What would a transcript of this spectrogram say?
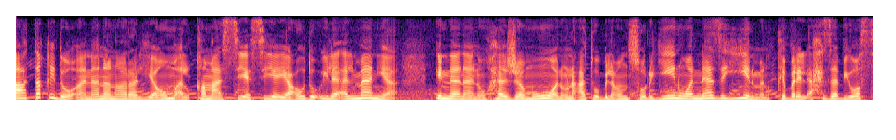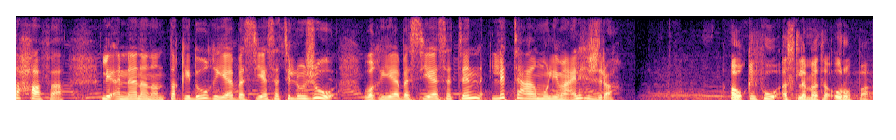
أعتقد أننا نرى اليوم القمع السياسي يعود إلى ألمانيا. إننا نهاجم وننعت بالعنصريين والنازيين من قبل الأحزاب والصحافة لأننا ننتقد غياب سياسة اللجوء وغياب سياسة للتعامل مع الهجرة. أوقفوا أسلمة أوروبا.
